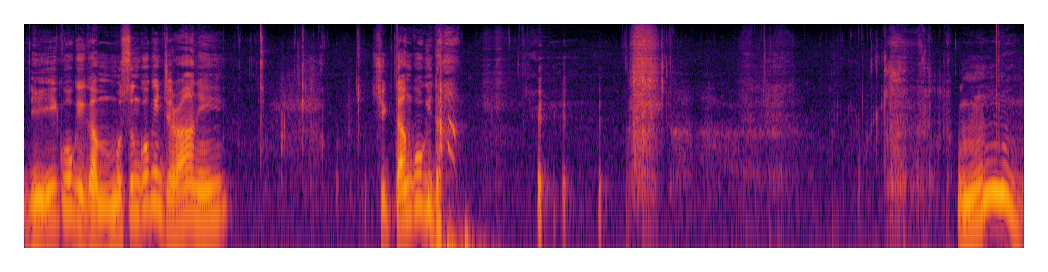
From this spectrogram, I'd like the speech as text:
니이 고기가 무슨 고기인 줄 아니? 식당 고기다. 음.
